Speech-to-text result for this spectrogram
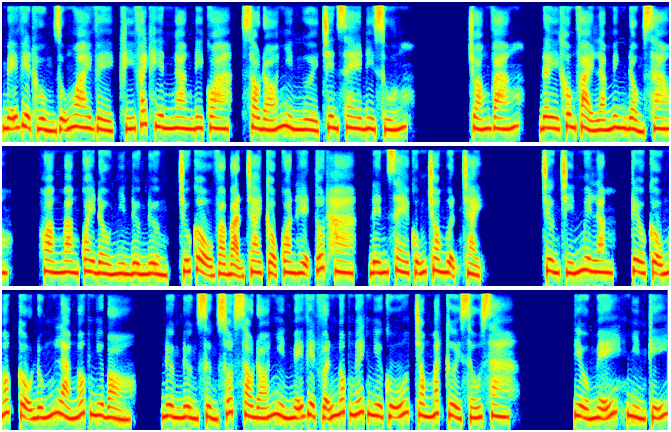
Mễ Việt Hùng dũng ngoai về, khí phách hiên ngang đi qua, sau đó nhìn người trên xe đi xuống. Choáng váng, đây không phải là Minh Đồng sao? Hoang mang quay đầu nhìn đường đường, chú cậu và bạn trai cậu quan hệ tốt ha, đến xe cũng cho mượn chạy. chương 95, kêu cậu ngốc cậu đúng là ngốc như bò. Đường đường sừng sốt sau đó nhìn mễ Việt vẫn ngốc nghếch như cũ, trong mắt cười xấu xa. Tiểu mễ, nhìn kỹ.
